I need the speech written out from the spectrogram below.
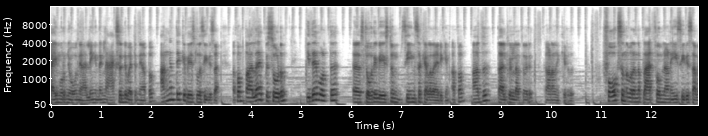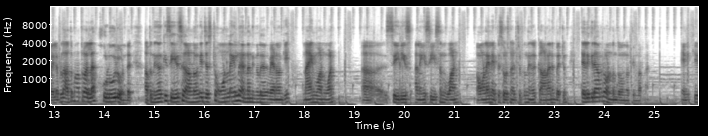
കൈ മുറിഞ്ഞു പോകുന്ന അല്ലെങ്കിൽ എന്തെങ്കിലും ആക്സിഡന്റ് പറ്റുന്ന അപ്പം അങ്ങനത്തെയൊക്കെ ബേസ്ഡ് ഉള്ള സീരീസാണ് അപ്പം പല എപ്പിസോഡും ഇതേപോലത്തെ സ്റ്റോറി ബേസ്ഡും സീൻസ് ഒക്കെ ഉള്ളതായിരിക്കും. അപ്പം അത് താല്പര്യമില്ലാത്തവർ കാണാൻ നിൽക്കരുത്. ഫോക്സ് എന്ന് പറയുന്ന പ്ലാറ്റ്ഫോമിലാണ് ഈ സീരീസ് അവൈലബിൾ അത് മാത്രമല്ല ഹുളുവിലും ഉണ്ട്. അപ്പോൾ നിങ്ങൾക്ക് ഈ സീരീസ് കാണണമെങ്കിൽ ജസ്റ്റ് ഓൺലൈനിൽ തന്നെ നിങ്ങൾ വേണമെങ്കിൽ നയൻ വൺ വൺ സീരീസ് അല്ലെങ്കിൽ സീസൺ വൺ ഓൺലൈൻ എപ്പിസോഡ്സ് വെച്ചിട്ട് നിങ്ങൾക്ക് കാണാനും പറ്റും. ടെലിഗ്രാമിലും ഉണ്ടെന്ന് തോന്നുന്നു സത്യം പറഞ്ഞാൽ എനിക്ക്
